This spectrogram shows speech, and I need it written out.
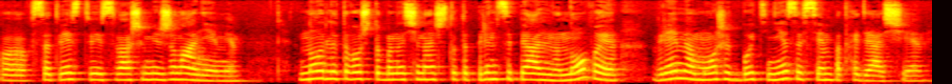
э, в соответствии с вашими желаниями. Но для того, чтобы начинать что-то принципиально новое, время может быть не совсем подходящее.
